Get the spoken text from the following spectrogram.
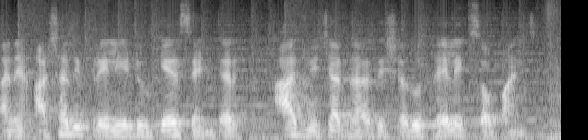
અને આશાદી પ્રેલિએટિવ કેર સેન્ટર આ જ વિચારધારાથી શરૂ થયેલ એક સોપાન છે.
